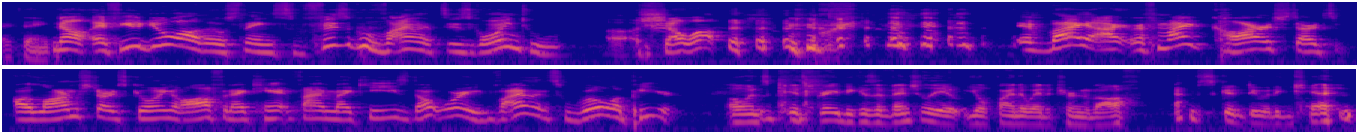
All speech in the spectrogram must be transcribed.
I think. No, if you do all those things, physical violence is going to uh, show up. if my if my car starts alarm starts going off and I can't find my keys, don't worry, violence will appear. Oh, and it's, it's great because eventually it, you'll find a way to turn it off. I'm just gonna do it again.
